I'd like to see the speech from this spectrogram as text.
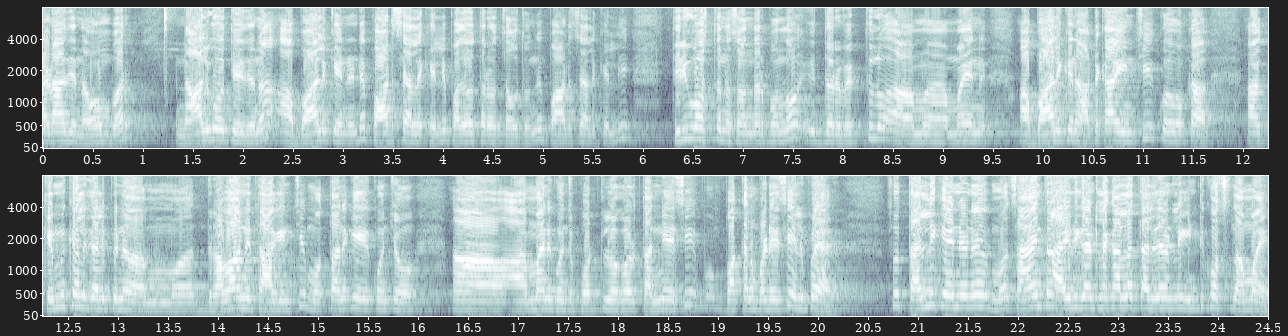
ఏడాది నవంబర్ నాలుగో తేదీన ఆ బాలిక ఏంటంటే పాఠశాలకు వెళ్ళి పదవ తరగతి చదువుతుంది. పాఠశాలకు వెళ్ళి తిరిగి వస్తున్న సందర్భంలో ఇద్దరు వ్యక్తులు ఆ అమ్మాయిని ఆ బాలికని అటకాయించి ఒక కెమికల్ కలిపిన ద్రవాన్ని తాగించి మొత్తానికి కొంచెం ఆ అమ్మాయిని కొంచెం పొట్టులో కూడా తన్నేసి పక్కన పడేసి వెళ్ళిపోయారు. సో తల్లికి ఏంటంటే సాయంత్రం ఐదు గంటలకల్లా తల్లిదండ్రులు ఇంటికి వస్తుంది అమ్మాయి.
